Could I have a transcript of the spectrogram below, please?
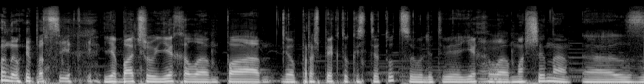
новой подсветки я бачу ехала по праспекту конституцыі у літве ехала машина э, з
